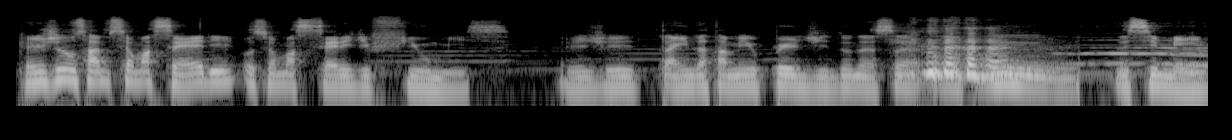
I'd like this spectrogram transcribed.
Que a gente não sabe se é uma série ou se é uma série de filmes. A gente ainda tá meio perdido nessa, nesse meio.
